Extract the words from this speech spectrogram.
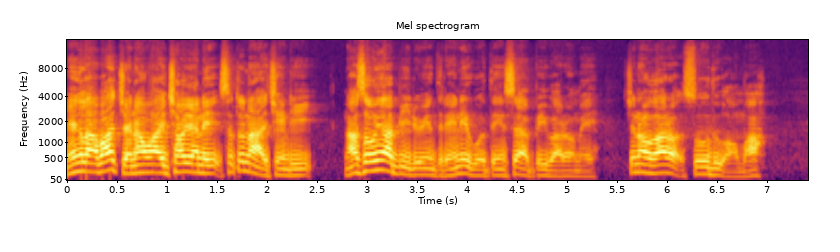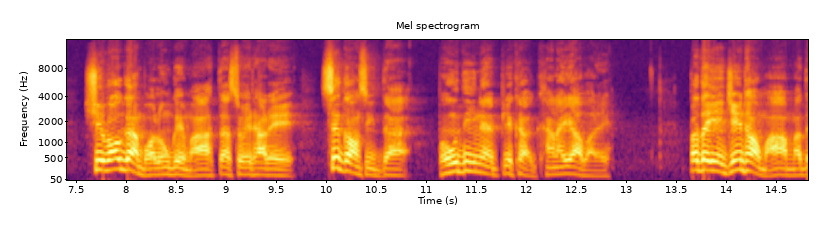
မင်္ဂလာပါဇန်နဝါရီ6ရက်နေ့17နာရီချိန်ထိနောက်ဆုံးရပြည်တွင်သတင်းတွေကိုတင်ဆက်ပေးပါတော့မယ်ကျွန်တော်ကတော့စိုးသူအောင်ပါရှေဘောက်ကန်ဘောလုံးကွင်းမှာတက်ဆွဲထားတဲ့စစ်ကောင်စီတပ်ဘုံသီးနဲ့ပြစ်ခတ်ခံလိုက်ရပါတယ်ပသိမ်အချင်းထောင်မှာမတ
